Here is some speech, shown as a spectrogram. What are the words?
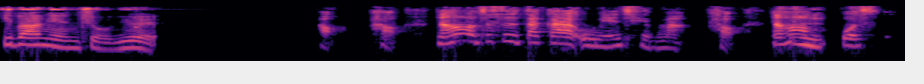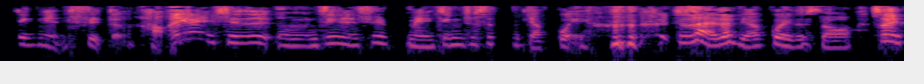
一八年九月，好好，然后就是大概五年前嘛，好，然后我是今年去的，嗯、好，因为其实我们今年去美金就是比较贵，呵 呵就是还在比较贵的时候，所以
